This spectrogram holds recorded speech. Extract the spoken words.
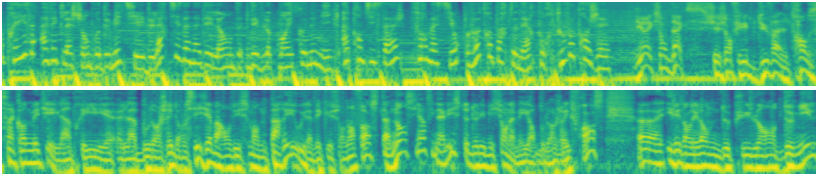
entreprise avec la Chambre de métier de l'artisanat des Landes. Développement économique, apprentissage, formation, votre partenaire pour tous vos projets. Direction Dax, chez Jean-Philippe Duval, 35 ans de métier. Il a appris la boulangerie dans le 6e arrondissement de Paris où il a vécu son enfance. C'est un ancien finaliste de l'émission La meilleure boulangerie de France. Euh, il est dans les Landes depuis l'an 2000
